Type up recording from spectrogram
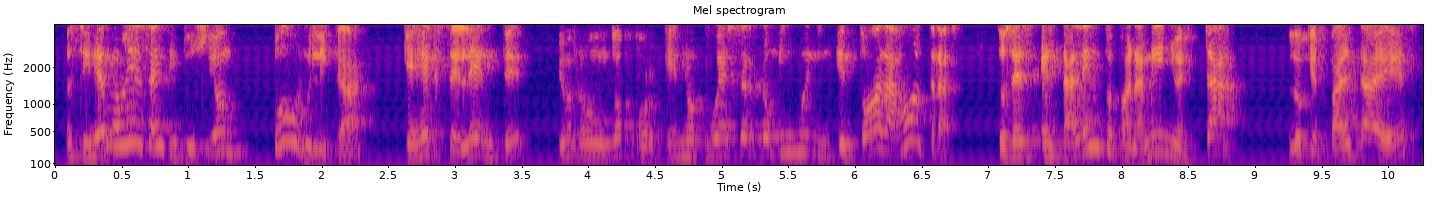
Entonces, si vemos esa institución pública, que es excelente, yo me pregunto por qué no puede ser lo mismo en, en todas las otras. Entonces, el talento panameño está. Lo que falta es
